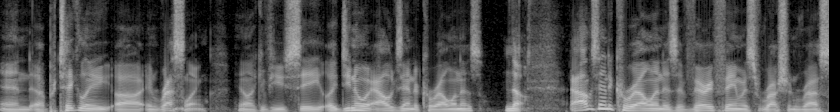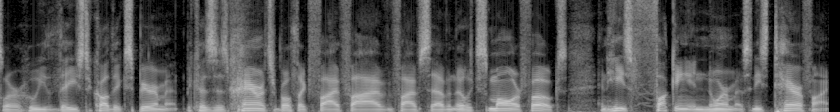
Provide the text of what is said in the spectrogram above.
and uh, particularly uh, in wrestling. You know, like if you see, like, do you know who Alexander Karelin is? no Alexander Karelin is a very famous Russian wrestler who they used to call the Experiment because his parents are both like five five and five seven. They're like smaller folks, and he's fucking enormous and he's terrifying.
